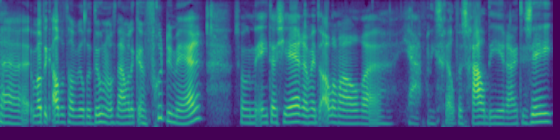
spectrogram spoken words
Uh, wat ik altijd al wilde doen, was namelijk een fruit zo'n etagère met allemaal uh, ja, van die schelp- en schaaldieren uit de zee.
